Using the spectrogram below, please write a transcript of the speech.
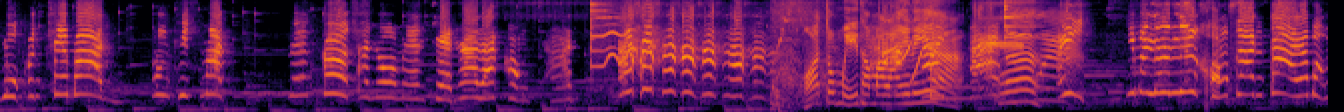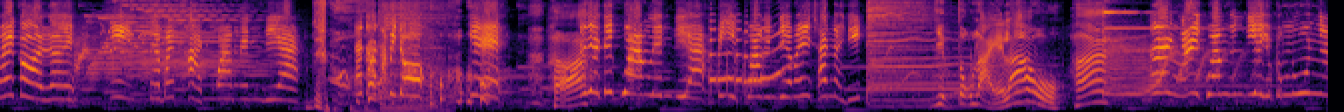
อยู่กันแค่บ้านต้นคริสต์มาสและก็ชาโนแมนแสนน่ารักของฉันอ๋อเจ้าหมีทำอะไรเนี่ยเออไอ้ยนี่มันเรื่องเรื่องของซานต้าแล้วบอกไว้ก่อนเลย นี่แต่มันขาดกวางเรนเดียร์แต่เธอทำไม่ดูเก๋ ฮะฉันอยากได้กวางเรนเดียร์ไปหยิบกวางเรนเดียร์มาให้ฉันหน่อยดิหยิบตรงไหนเล่าฮะนั่นไงกวางเรนเดียร์อยู่ตรงนู้นไง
